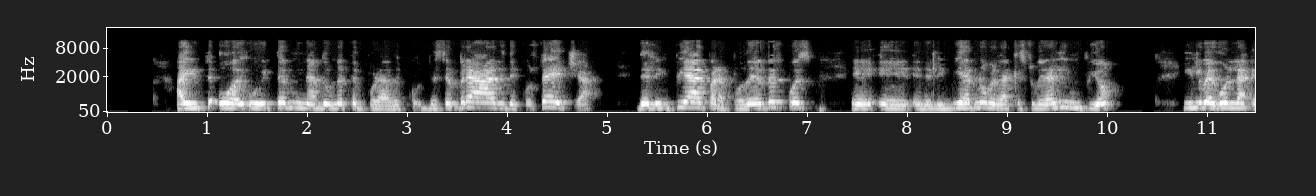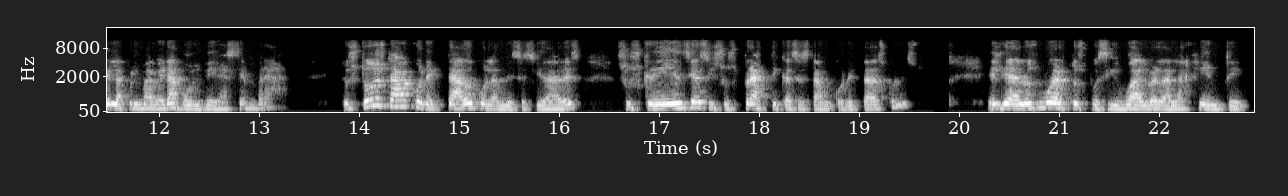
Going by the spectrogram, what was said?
o, ir terminando una temporada de, sembrar y de cosecha, de limpiar para poder después eh, eh, en el invierno, ¿verdad? Que estuviera limpio y luego en la, en la primavera volver a sembrar. Entonces todo estaba conectado con las necesidades, sus creencias y sus prácticas estaban conectadas con eso. El Día de los Muertos, pues igual, ¿verdad? La gente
